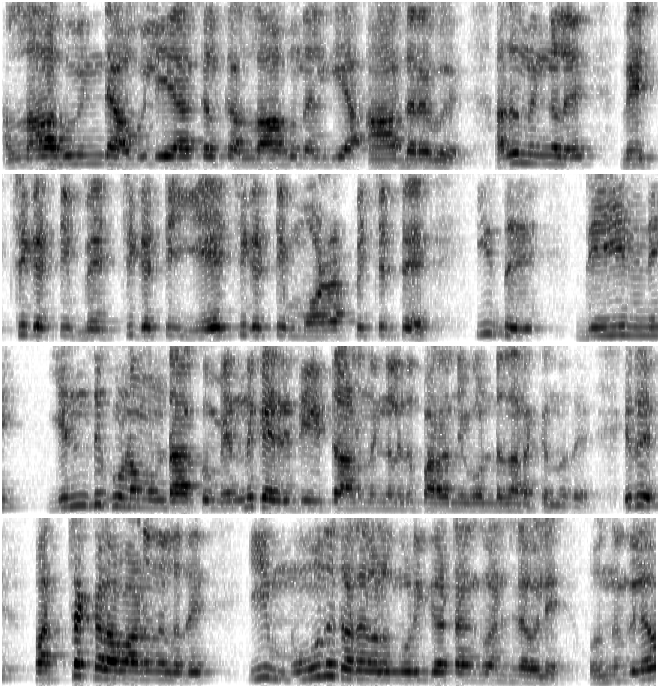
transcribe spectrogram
അള്ളാഹുവിന്റെ ഔലിയാക്കൾക്ക് അള്ളാഹു നൽകിയ ആദരവ്. അത് നിങ്ങൾ വെച്ച് കെട്ടി വെച്ച് കെട്ടി ഏച്ച് കെട്ടി മുഴപ്പിച്ചിട്ട് ഇത് ദീനിന് എന്ത് ഗുണമുണ്ടാക്കും എന്ന് കരുതിയിട്ടാണ് നിങ്ങൾ ഇത് പറഞ്ഞുകൊണ്ട് നടക്കുന്നത്. ഇത് പച്ചക്കളവാണെന്നുള്ളത് ഈ മൂന്ന് കഥകളും കൂടി കേട്ടാൽ നിങ്ങൾക്ക് മനസ്സിലാവില്ലേ? ഒന്നുകിലോ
